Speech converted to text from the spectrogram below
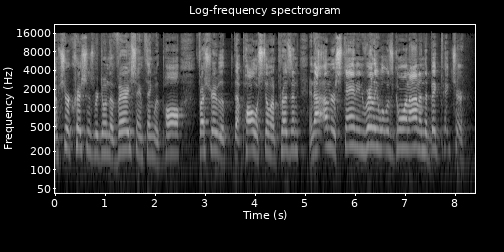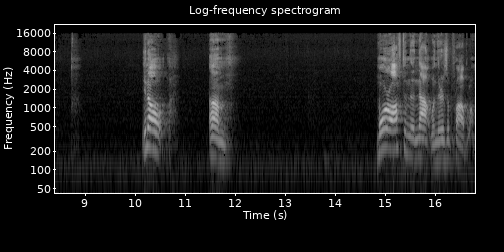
I'm sure Christians were doing the very same thing with Paul, frustrated with, that Paul was still in prison and not understanding really what was going on in the big picture. You know, um, more often than not, when there's a problem,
